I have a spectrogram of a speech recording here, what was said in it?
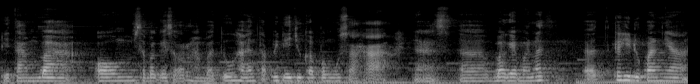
ditambah om sebagai seorang hamba Tuhan tapi dia juga pengusaha. Nah, uh, bagaimana uh, kehidupannya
